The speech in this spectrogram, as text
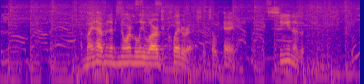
I might have an abnormally large clitoris. It's okay. It's seen as a penis.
